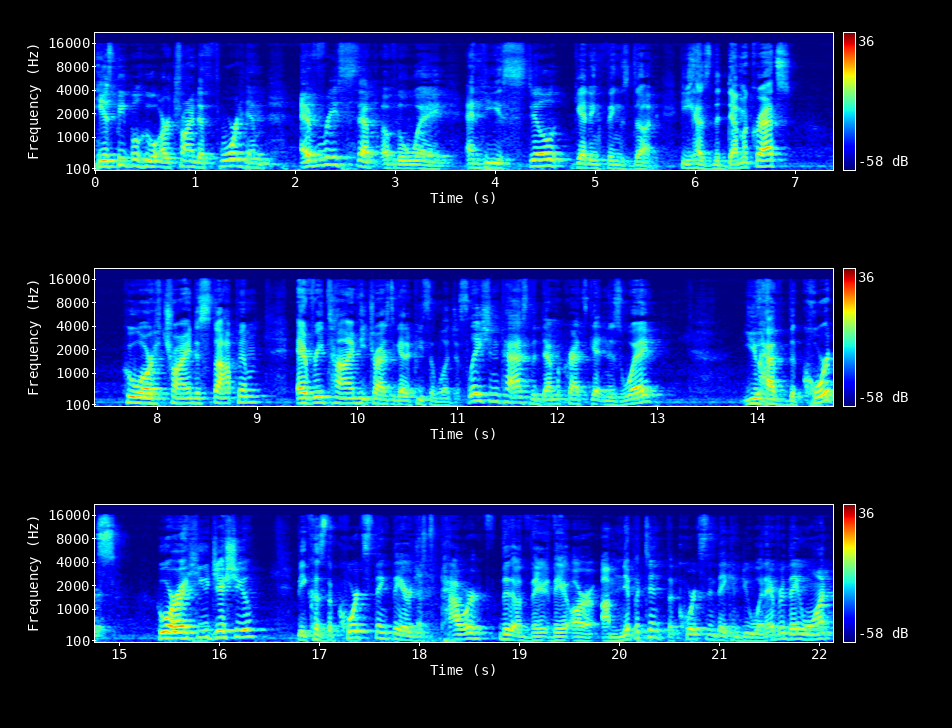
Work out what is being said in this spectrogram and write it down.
He has people who are trying to thwart him every step of the way, and he is still getting things done. He has the Democrats who are trying to stop him. Every time he tries to get a piece of legislation passed, the Democrats get in his way. You have the courts who are a huge issue because the courts think they are just power, they, are omnipotent. The courts think they can do whatever they want.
